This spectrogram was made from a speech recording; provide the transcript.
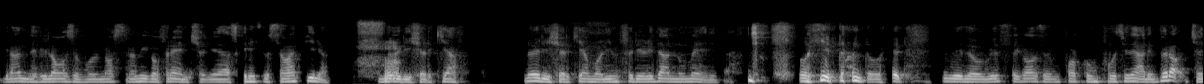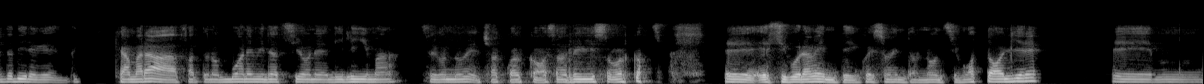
grande filosofo, il nostro amico French, che ha scritto stamattina, noi ricerchiamo, noi ricerchiamo l'inferiorità numerica. Ogni tanto vedo queste cose un po' confusionarie, però c'è da dire che Camarà ha fatto una buona imitazione di Lima, secondo me c'ha qualcosa, ho rivisto qualcosa e, e sicuramente in questo momento non si può togliere. E, mh,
